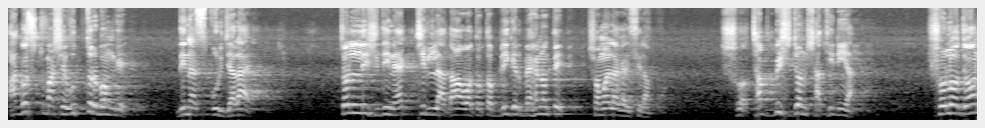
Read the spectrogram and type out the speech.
আগস্ট মাসে উত্তরবঙ্গে দিনাজপুর জেলায় চল্লিশ দিন এক চিল্লা দাওয়াত তবলিগের মেহনতে সময় লাগাইছিলাম। ছাব্বিশ জন সাথী নিয়া ষোলো জন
